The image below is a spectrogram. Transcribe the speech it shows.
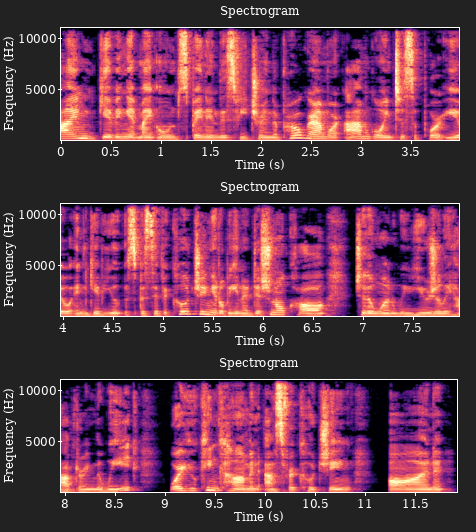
I'm giving it my own spin in this feature in the program where I'm going to support you and give you specific coaching. It'll be an additional call to the one we usually have during the week where you can come and ask for coaching on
